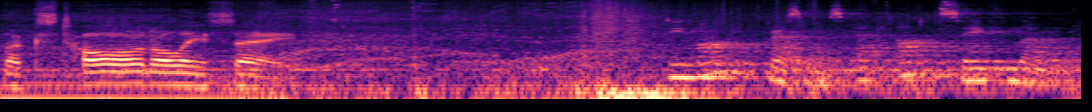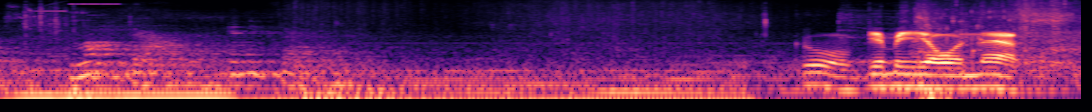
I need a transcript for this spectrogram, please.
Looks totally safe. Demonic presence at unsafe levels. Lockdown in effect. Cool, give me your nest.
